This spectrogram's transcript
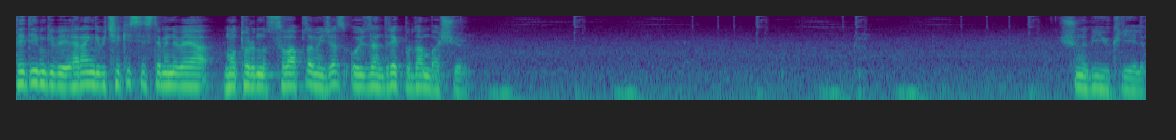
dediğim gibi herhangi bir çekiş sistemini veya motorunu swaplamayacağız. O yüzden direkt buradan başlıyorum. Şunu bir yükleyelim.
